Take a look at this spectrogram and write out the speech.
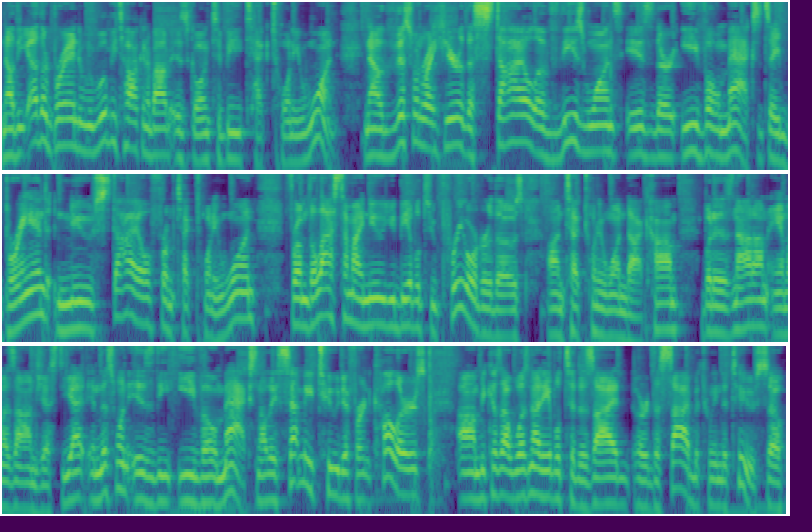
Now the other brand we will be talking about is going to be Tech 21. Now this one right here, the style of these ones is their Evo Max. It's a brand new new style from Tech 21. From the last time I knew, you'd be able to pre-order those on tech21.com, but it is not on Amazon just yet. And this one is the Evo Max. Now they sent me two different colors um, because I was not able to decide or decide between the two. So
